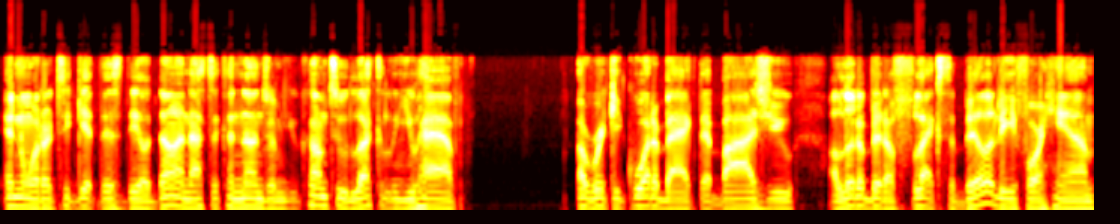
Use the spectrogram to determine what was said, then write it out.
in order to get this deal done? That's the conundrum you come to. Luckily, you have a rookie quarterback that buys you a little bit of flexibility for him.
